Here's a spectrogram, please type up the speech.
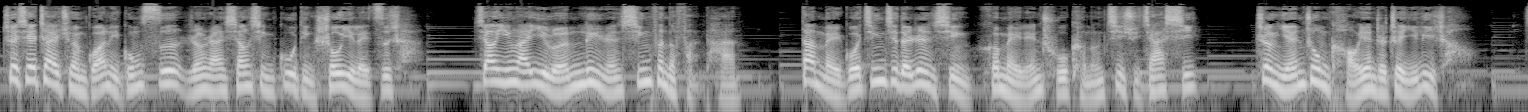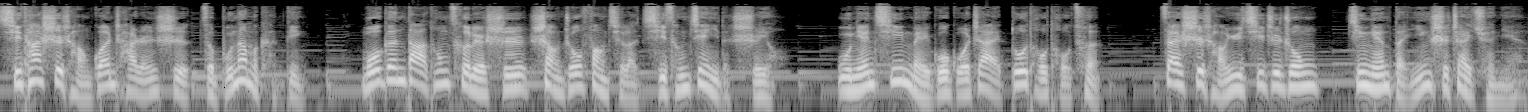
这些债券管理公司仍然相信固定收益类资产将迎来一轮令人兴奋的反弹，但美国经济的韧性和美联储可能继续加息正严重考验着这一立场。其他市场观察人士则不那么肯定。摩根大通策略师上周放弃了其曾建议的持有五年期美国国债多头头寸。在市场预期之中，今年本应是债券年，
